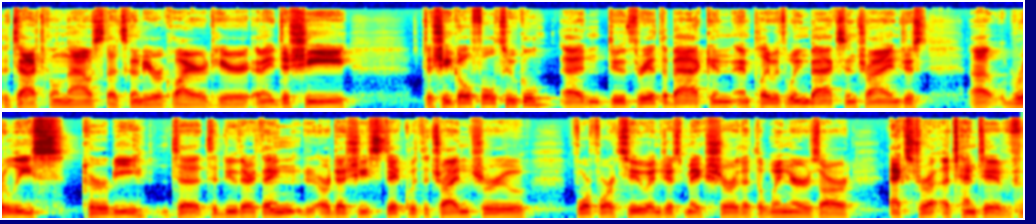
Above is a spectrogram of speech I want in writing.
the tactical nous that's going to be required here. I mean, does she does she go full Tuchel and do three at the back and, and play with wing backs and try and just uh, release Kirby to to do their thing, or does she stick with the tried and true four four two and just make sure that the wingers are extra attentive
